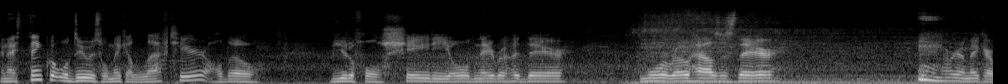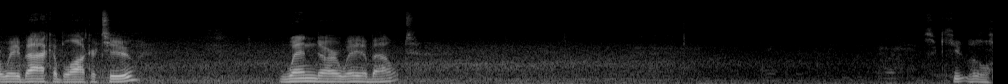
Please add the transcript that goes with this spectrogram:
And I think what we'll do is we'll make a left here, although beautiful, shady old neighborhood there. More row houses there. We're gonna make our way back a block or two, wend our way about. It's a cute little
